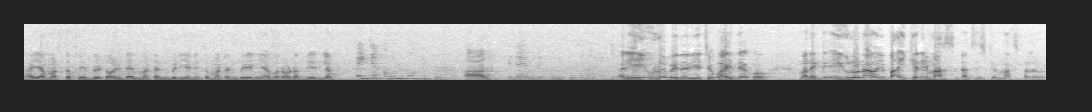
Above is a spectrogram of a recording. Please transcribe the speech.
ভাই আমার তো favourite all time mutton biryani তো মাটন বিরিয়ানি আবার অর্ডার দিয়ে দিলাম। আর আর এইগুলো বেঁধে দিয়েছে ভাই দেখো। মানে এইগুলো না ওই বাইকের এই মাস্ক রাখছিস মাস্ক ফেলাবে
